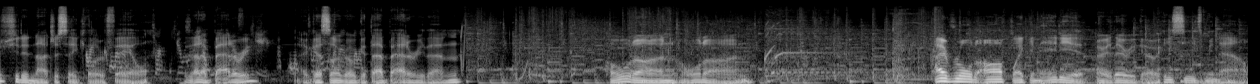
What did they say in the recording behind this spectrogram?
She did not just say killer fail. Is that a battery? I guess I'll go get that battery then. Hold on, hold on. I've rolled off like an idiot. Alright, there we go. He sees me now.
